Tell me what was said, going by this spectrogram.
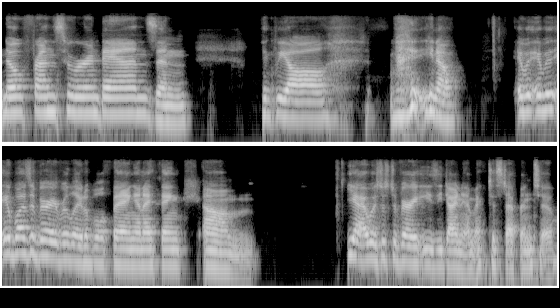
know friends who are in bands and I think we all, you know, it, it, was- it was a very relatable thing. And I think, um, yeah, it was just a very easy dynamic to step into.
